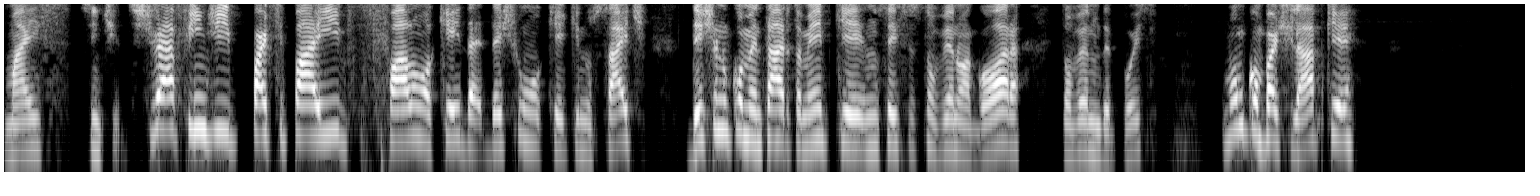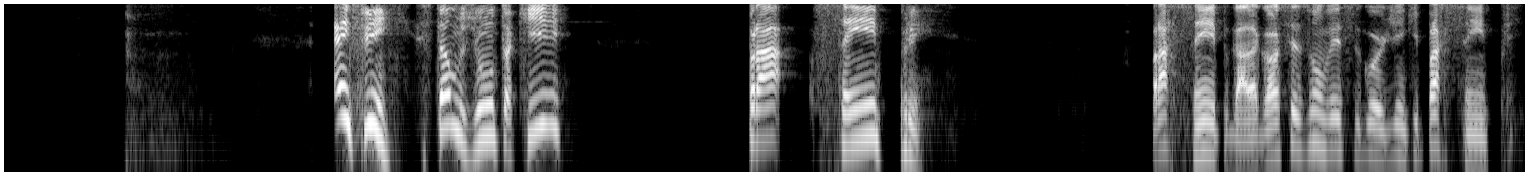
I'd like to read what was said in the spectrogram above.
mais sentido. Se tiver a fim de participar aí, falam ok, deixa um ok aqui no site, deixa no comentário também, porque não sei se vocês estão vendo agora, estão vendo depois. Vamos compartilhar, porque. Enfim, estamos juntos aqui para sempre. Para sempre, galera. Agora vocês vão ver esses gordinhos aqui para sempre.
